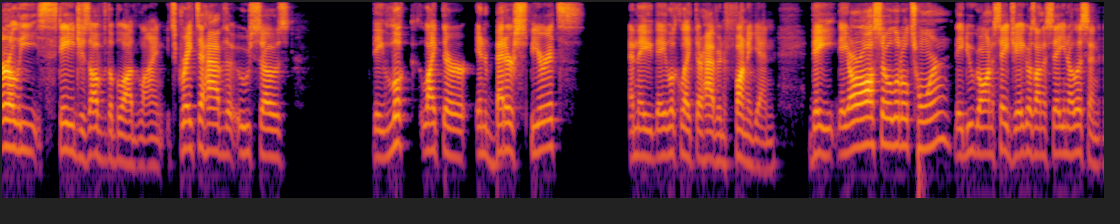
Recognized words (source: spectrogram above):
early stages of the bloodline. It's great to have the Usos. They look like they're in better spirits and they they look like they're having fun again. They they are also a little torn. They do go on to say Jay goes on to say, you know, listen,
